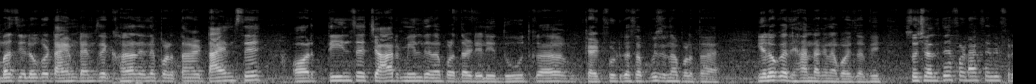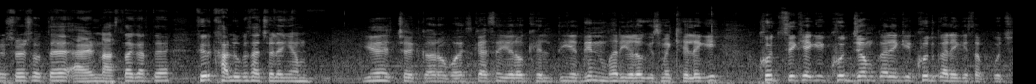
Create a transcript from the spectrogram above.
बस ये लोग को टाइम टाइम से खाना देना पड़ता है। टाइम से और तीन से चार मील देना पड़ता है डेली दूध का कैट फ़ूड का सब कुछ देना पड़ता है। ये लोग का ध्यान रखना बॉयज़ अभी। सो चलते हैं फटाक से, अभी फ्रेश फ्रेश होते हैं एंड नाश्ता करते हैं। फिर खालू के साथ चलेंगे हम। ये चेक करो बॉयज़ कैसे ये लोग खेलती है। दिन भर ये लोग इसमें खेलेगी। खुद सीखेगी, खुद जंप करेगी, खुद करेगी सब कुछ।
